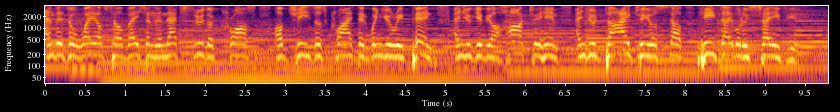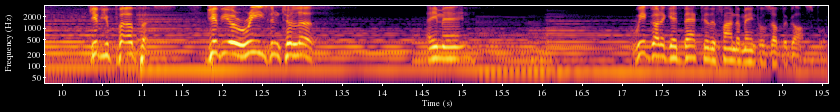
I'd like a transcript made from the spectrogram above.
And there's a way of salvation, and that's through the cross of Jesus Christ. That when you repent and you give your heart to Him and you die to yourself, He's able to save you, give you purpose, give you a reason to live. Amen. We've got to get back to the fundamentals of the gospel.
